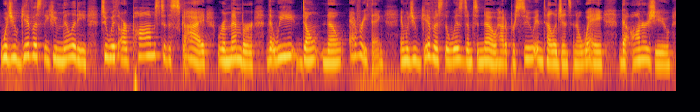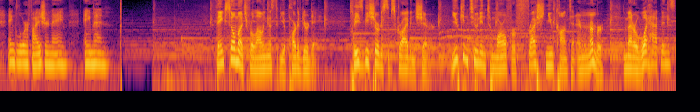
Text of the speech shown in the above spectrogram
Would you give us the humility to, with our palms to the sky, remember that we don't know everything? And would you give us the wisdom to know how to pursue intelligence in a way that honors you and glorifies your name? Amen. Thanks so much for allowing us to be a part of your day. Please be sure to subscribe and share. You can tune in tomorrow for fresh new content. And remember, no matter what happens,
